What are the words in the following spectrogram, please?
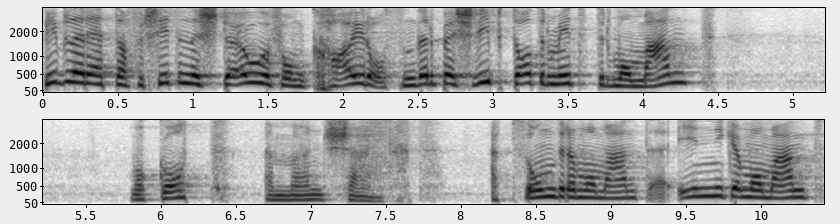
Die Bibel redet an verschiedenen Stellen vom Kairos und er beschreibt damit den Moment, wo Gott einem Menschen schenkt. Ein besonderer Moment, ein inniger Moment,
